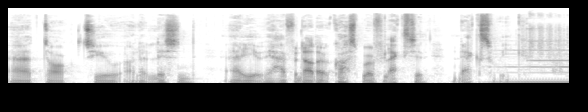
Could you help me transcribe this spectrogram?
uh, talk to you or listen. Uh, you have another gospel reflection next week.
